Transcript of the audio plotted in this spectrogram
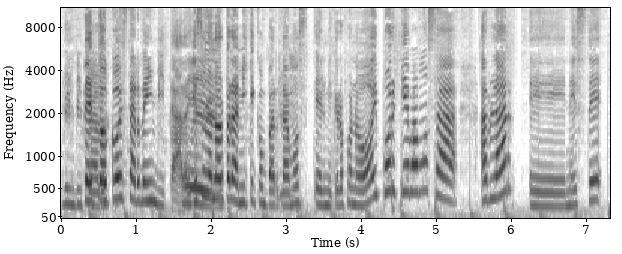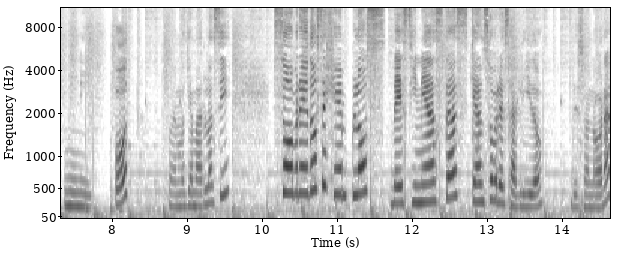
De Te invitada. tocó estar de invitada y es un bien. honor para mí que compartamos el micrófono hoy porque vamos a hablar eh, en este mini pod, podemos llamarlo así, sobre dos ejemplos de cineastas que han sobresalido de Sonora,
